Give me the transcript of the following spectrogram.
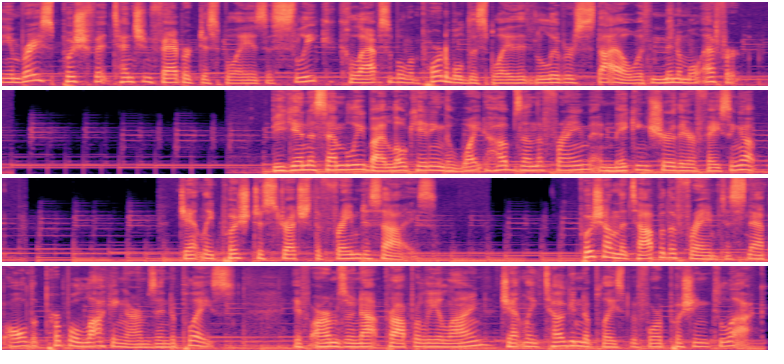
The Embrace Push Fit Tension Fabric display is a sleek, collapsible, and portable display that delivers style with minimal effort. Begin assembly by locating the white hubs on the frame and making sure they are facing up. Gently push to stretch the frame to size. Push on the top of the frame to snap all the purple locking arms into place. If arms are not properly aligned, gently tug into place before pushing to lock.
